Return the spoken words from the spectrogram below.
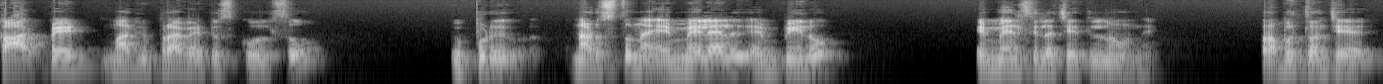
కార్పొరేట్ మరియు ప్రైవేటు స్కూల్స్ ఇప్పుడు నడుస్తున్న ఎమ్మెల్యేలు ఎంపీలు ఎమ్మెల్సీల చేతుల్లో ఉన్నాయి. ప్రభుత్వం చే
